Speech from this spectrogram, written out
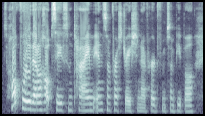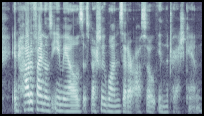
So hopefully that'll help save some time and some frustration I've heard from some people in how to find those emails, especially ones that are also in the trash can.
